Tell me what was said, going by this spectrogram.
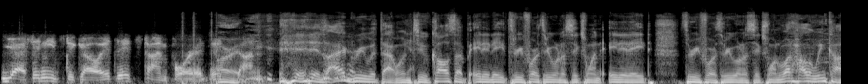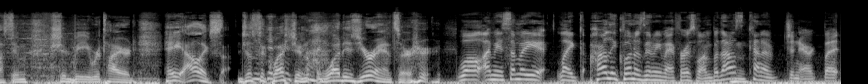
Yes, it needs to go. It, it's time for it. It's All right. done. it is. I agree with that one too. Call us up 888-343-1061, 888-343-1061. What Halloween costume should be retired? Hey, Alex, just a question. what is your answer? Well, I mean, somebody like Harley Quinn was going to be my first one, but that was Mm-hmm. kind of generic. But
